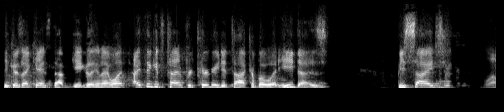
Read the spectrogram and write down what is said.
because I can't stop giggling, and I want. I think it's time for Curry to talk about what he does. Besides Well,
